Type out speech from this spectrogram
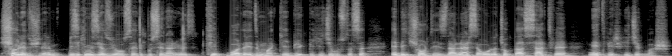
şöyle düşünelim. Biz ikimiz yazıyor olsaydık bu senaryoyu ki bu arada Edim McKay büyük bir hiciv ustası. A Big Short'ı izlerlerse orada çok daha sert ve net bir hiciv var.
